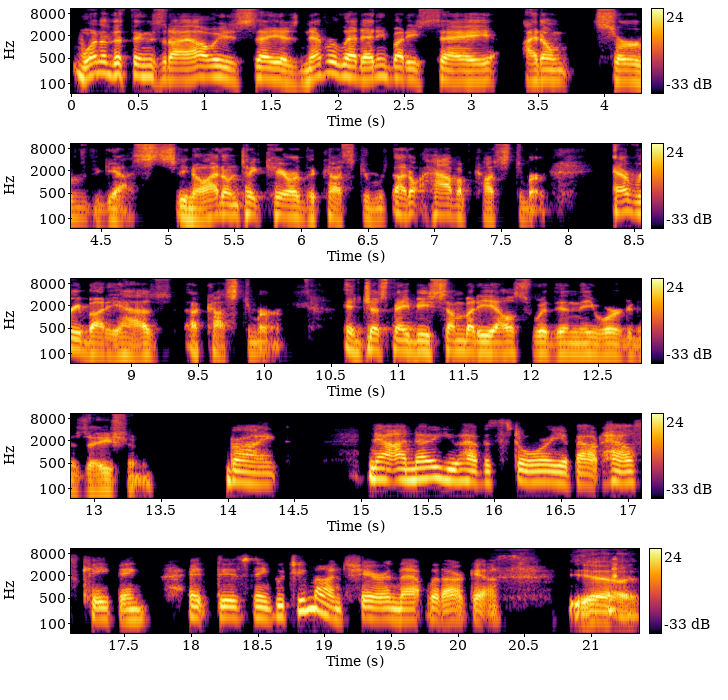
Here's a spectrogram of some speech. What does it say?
one of the things that I always say is never let anybody say, I don't serve the guests. You know, I don't take care of the customers. I don't have a customer. Everybody has a customer. It just may be somebody else within the organization. Right. Now, I know you have a story about housekeeping at Disney. Would you mind sharing that with our guests? Yeah,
